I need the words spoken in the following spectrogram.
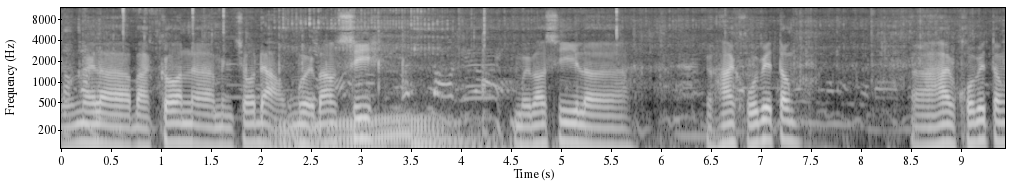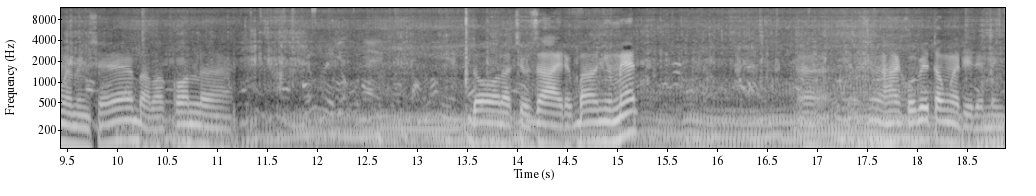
Hôm nay là bà con là mình cho đảo 10 bao xi. 10 bao xi là được hai khối bê tông. À, hai khối bê tông này mình sẽ bảo bà con là đo là chiều dài được bao nhiêu mét. À, hai khối bê tông này thì để mình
